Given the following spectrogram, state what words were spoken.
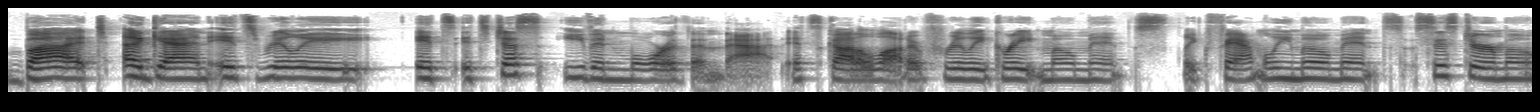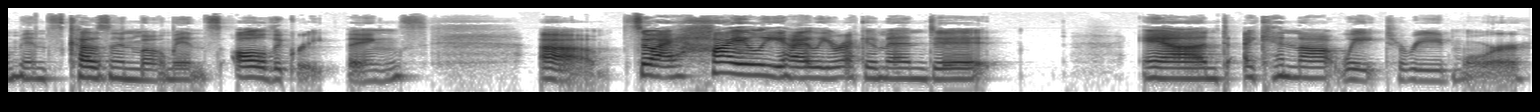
But again, it's really it's it's just even more than that. It's got a lot of really great moments, like family moments, sister moments, cousin moments, all the great things. Um, so I highly, highly recommend it. And I cannot wait to read more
